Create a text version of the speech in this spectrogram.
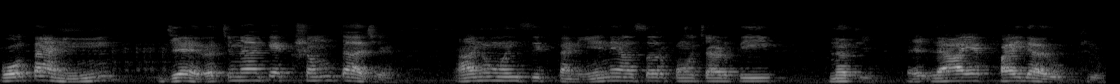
પોતાની જે રચના કે ક્ષમતા છે, આનુવંશિકતાની, એને અસર પહોંચાડતી નથી. એટલે આ એક ફાયદારૂપ થયું.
